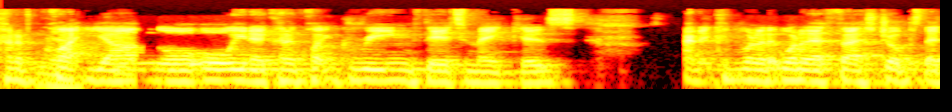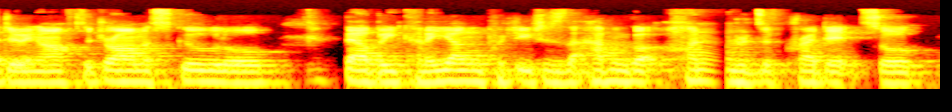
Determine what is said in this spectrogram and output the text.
kind of quite yeah. young or, or you know kind of quite green theatre makers and it could be one of, the, one of their first jobs they're doing after drama school, or they'll be kind of young producers that haven't got hundreds of credits or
